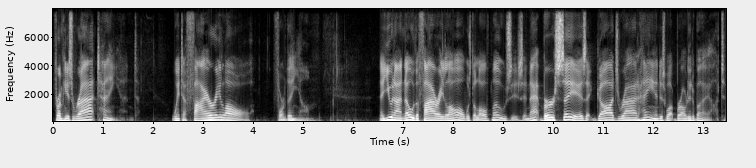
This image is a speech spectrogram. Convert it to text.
From his right hand went a fiery law for them. Now, you and I know the fiery law was the law of Moses, and that verse says that God's right hand is what brought it about.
